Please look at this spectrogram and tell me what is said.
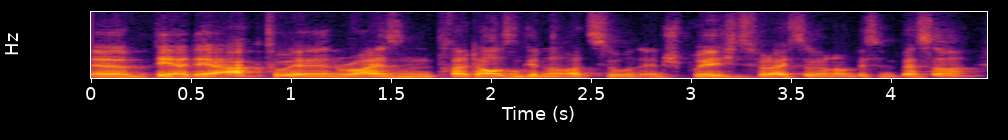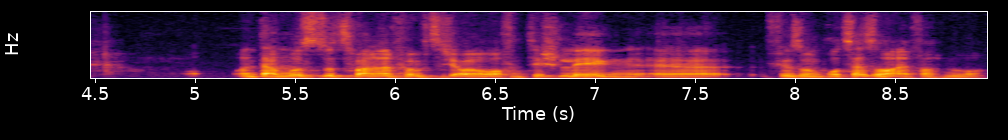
ähm, der der aktuellen Ryzen 3000 Generation entspricht, vielleicht sogar noch ein bisschen besser. Und da musst du 250 Euro auf den Tisch legen äh, für so einen Prozessor einfach nur.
